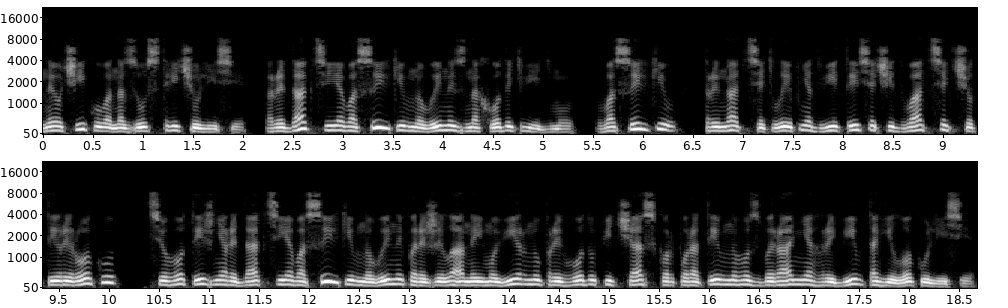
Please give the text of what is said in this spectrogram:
Неочікувана зустріч у лісі. Редакція Васильків новини знаходить відьму. Васильків, 13 липня 2024 року. Цього тижня редакція Васильків новини пережила неймовірну пригоду під час корпоративного збирання грибів та гілок у лісі.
